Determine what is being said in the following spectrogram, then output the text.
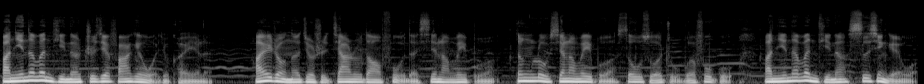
把您的问题呢直接发给我就可以了。还有一种呢，就是加入到复古的新浪微博，登录新浪微博，搜索主播复古，把您的问题呢私信给我。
